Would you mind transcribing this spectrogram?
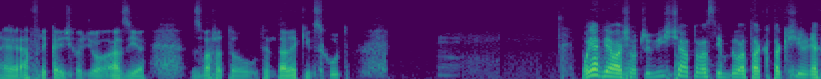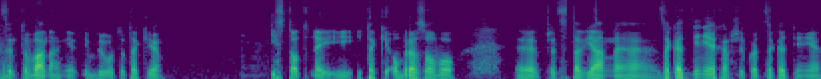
e, Afrykę, jeśli chodzi o Azję, zwłaszcza to, ten daleki wschód, pojawiała się oczywiście, natomiast nie była tak, tak silnie akcentowana. Nie, nie było to takie istotne i, i takie obrazowo e, przedstawiane zagadnienie, jak na przykład zagadnienie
